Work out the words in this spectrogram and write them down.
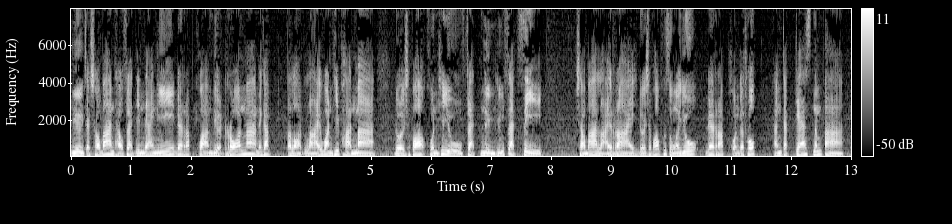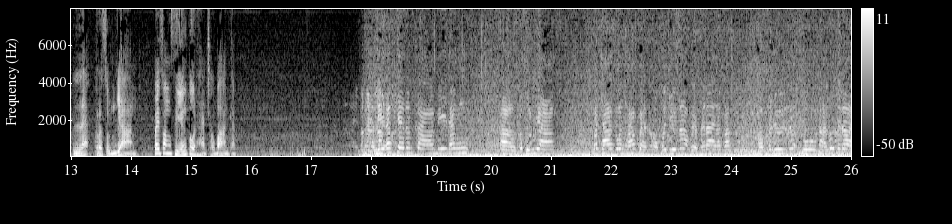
เนื่องจากชาวบ้านแถวแฟลตดินแดงนี้ได้รับความเดือดร้อนมากนะครับ ตลอดหลายวันที่ผ่านมา โดยเฉพาะคนที่อยู่แฟลต1ถึงแฟลต4ชาวบ้านหลายราย โดยเฉพาะผู้สูงอายุได้รับผลกระทบ ทั้งจากแก๊สน้ำตาและกระสุนยาง ไปฟังเสียงตัวแทนชาวบ้านครับมีทั้งแก๊สน้ำตา มีทั้งกระสุนยาง ประชาชนชาวแปดออกมายืนหน้าแบบไม่ได้นะครับ ออกมายืนดูถ่ายรูปไม่ได้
